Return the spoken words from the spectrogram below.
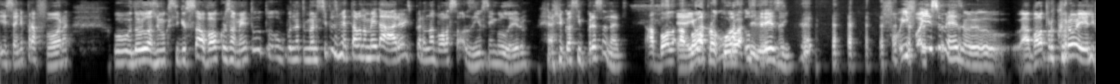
ia saindo para fora. O Douglas Lima conseguiu salvar o cruzamento. O, o Neto Baiano simplesmente estava no meio da área esperando a bola sozinho, sem goleiro. É um negócio impressionante. A bola, a é, bola procura o. O 13. Né? e foi isso mesmo. a bola procurou ele.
